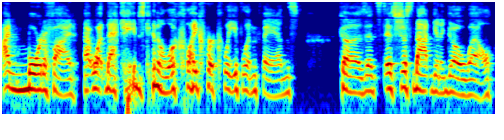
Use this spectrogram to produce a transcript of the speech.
I'm mortified at what that game's going to look like for Cleveland fans because it's it's just not going to go well.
